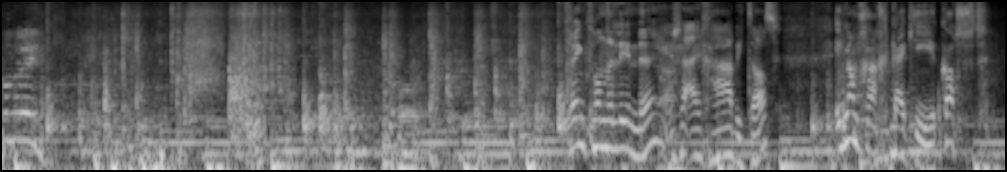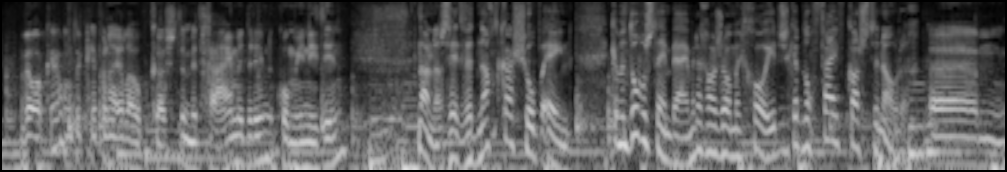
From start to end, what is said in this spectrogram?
kom erin. Frank van der Linden in zijn eigen habitat. Ik nam graag een kijkje in je kast. Welke? Want ik heb een hele hoop kasten met geheimen erin. Daar kom je niet in. Nou, dan zetten we het nachtkastje op één. Ik heb een dobbelsteen bij me, daar gaan we zo mee gooien. Dus ik heb nog vijf kasten nodig. Ehm,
